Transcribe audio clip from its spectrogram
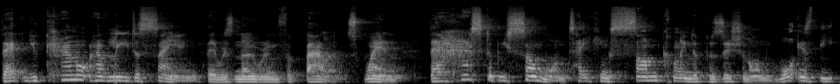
That you cannot have leaders saying there is no room for balance when there has to be someone taking some kind of position on what is the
